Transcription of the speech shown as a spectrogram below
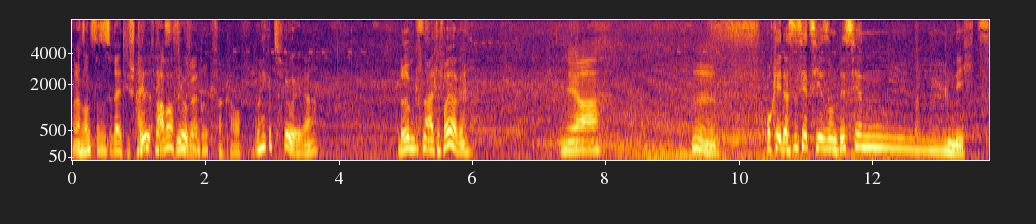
Und ansonsten ist es relativ still, aber Vögel. Fabrikverkauf. Und hier gibt es Vögel, ja. Da drüben gibt es eine alte Feuerwehr. Ja, Okay, das ist jetzt hier so ein bisschen nichts.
